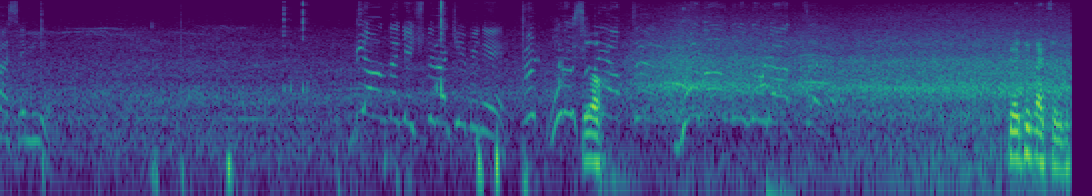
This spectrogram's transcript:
Casemiro. Bir anda geçti rakibini. Vuruşunu Yok. yaptı. Ronaldo golü attı. Kötü kaçırdık.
